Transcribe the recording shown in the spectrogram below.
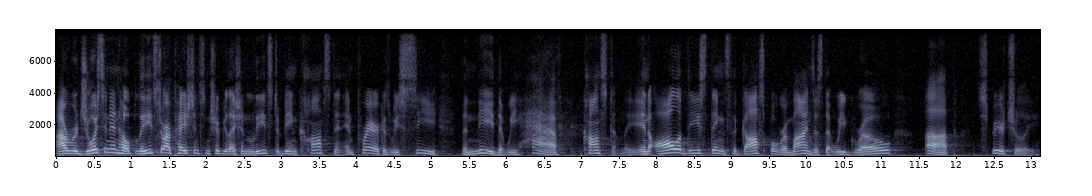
Our rejoicing in hope leads to our patience in tribulation, leads to being constant in prayer because we see the need that we have constantly. In all of these things, the gospel reminds us that we grow up spiritually.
